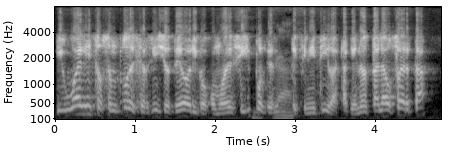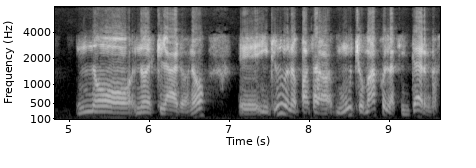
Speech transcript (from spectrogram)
Igual estos son todo ejercicio teórico, como decís, porque en definitiva, hasta que no está la oferta, no, no es claro, ¿no? Eh, incluso nos pasa mucho más con las internas,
